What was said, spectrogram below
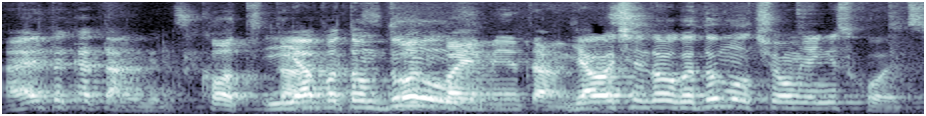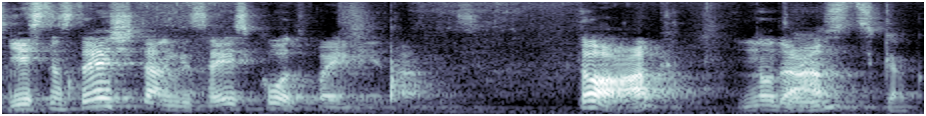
А это котангенс. Кот И я потом Кот думал, по имени Тангенс. я очень долго думал, что у меня не сходится. Есть настоящий тангенс, а есть кот по имени Тангенс. Так, ну То да. есть, как,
